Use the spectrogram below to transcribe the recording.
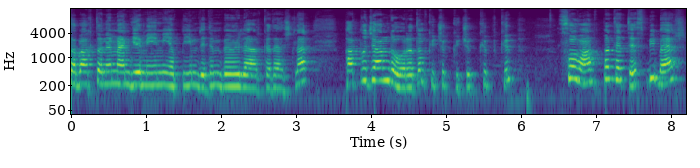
Sabahtan hemen yemeğimi yapayım dedim böyle arkadaşlar. Patlıcan doğradım küçük küçük küp küp. Soğan, patates, biber.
